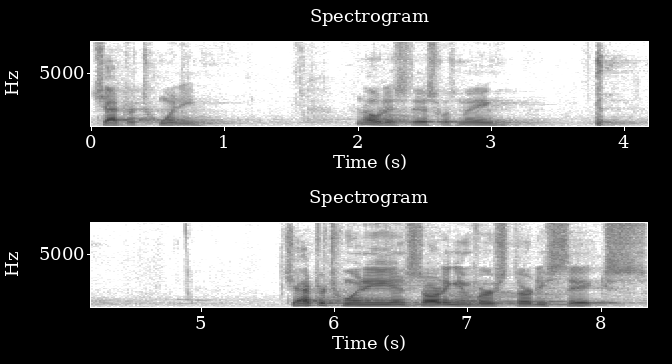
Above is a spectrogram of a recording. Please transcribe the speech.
chapter 20. Notice this with me. Chapter 20, and starting in verse 36.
